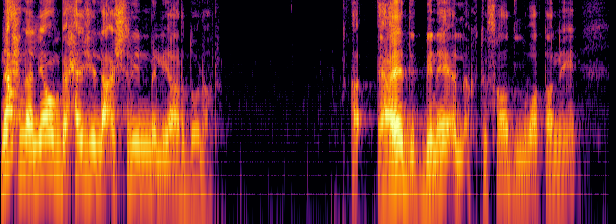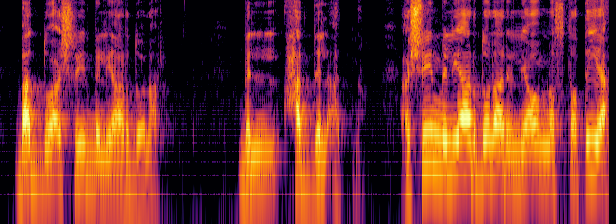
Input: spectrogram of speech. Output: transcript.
نحن اليوم بحاجة ل 20 مليار دولار. إعادة بناء الاقتصاد الوطني بده 20 مليار دولار بالحد الأدنى. 20 مليار دولار اليوم نستطيع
